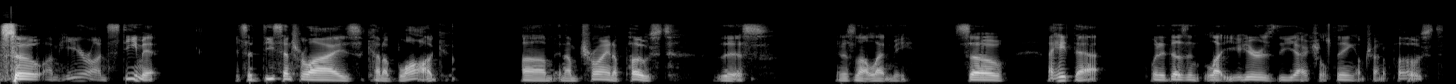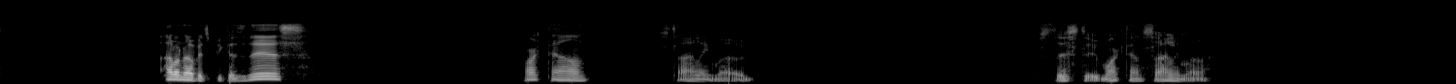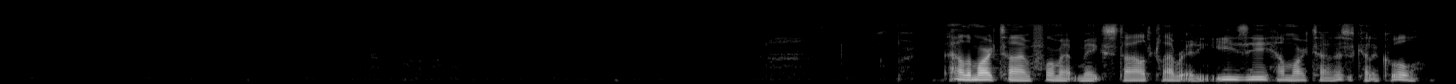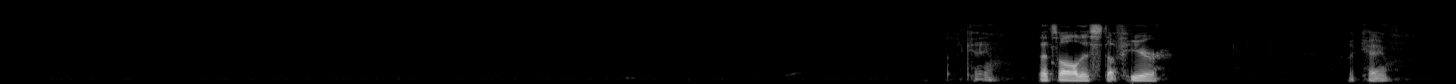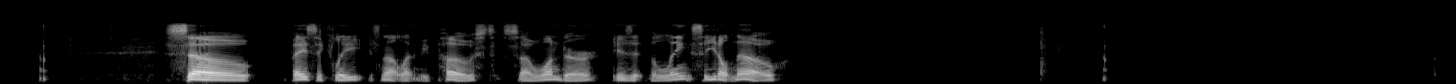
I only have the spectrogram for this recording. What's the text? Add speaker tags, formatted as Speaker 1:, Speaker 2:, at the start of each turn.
Speaker 1: So I'm here on Steemit. It's a decentralized kind of blog, um, and I'm trying to post this, and it's not letting me. So I hate that when it doesn't let you. Here's the actual thing I'm trying to post. I don't know if it's because of this. Markdown styling mode. What's this do? Markdown styling mode. How the Markdown format makes styled collaborating easy. How Markdown, this is kind of cool. Okay, that's all this stuff here. Okay. So basically, it's not letting me post. So I wonder, is it the link? So you don't know.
